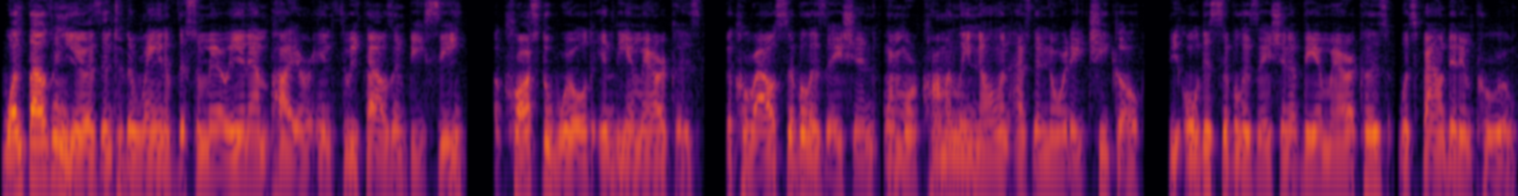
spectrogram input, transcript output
1,000 years into the reign of the Sumerian Empire in 3000 BC, across the world in the Americas, the Caral civilization, or more commonly known as the Norte Chico, the oldest civilization of the Americas, was founded in Peru.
